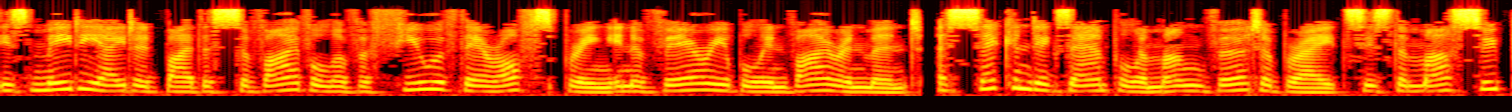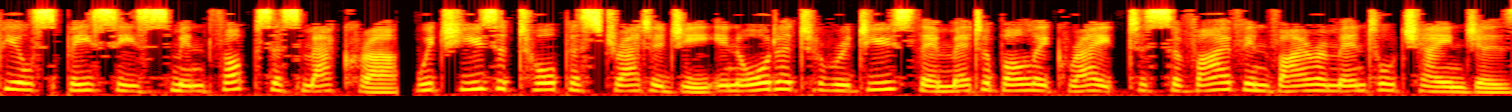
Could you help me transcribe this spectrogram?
is mediated by the survival of a few of their offspring in a variable environment. A second example among vertebrates is the marsupial species Sminthopsis macra, which use a torpor strategy in order to reduce their metabolic rate to survive environmental changes.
